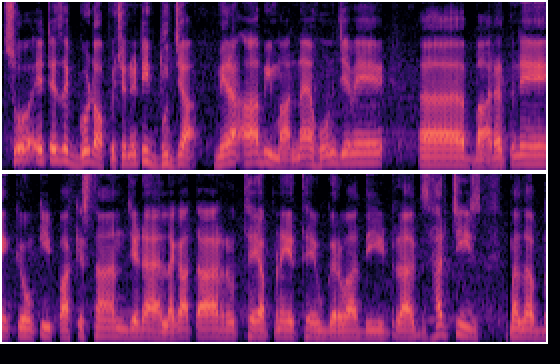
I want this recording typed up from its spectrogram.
So it is a good opportunity ਦੂਜਾ, ਮੇਰਾ ਆ ਵੀ ਮਾਨਣਾ ਹੈ, ਹੁਣ ਜਿਵੇਂ ਭਾਰਤ ਨੇ, ਕਿਉਂਕਿ ਪਾਕਿਸਤਾਨ ਜਿਹੜਾ ਹੈ, ਲਗਾਤਾਰ ਉੱਥੇ ਆਪਣੇ ਇੱਥੇ ਉਗਰਵਾਦੀ ਡਰੱਗਸ ਹਰ ਚੀਜ਼ ਮਤਲਬ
